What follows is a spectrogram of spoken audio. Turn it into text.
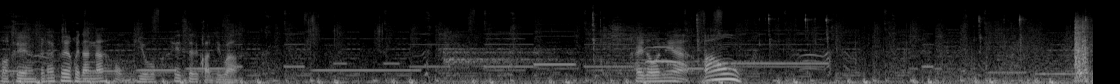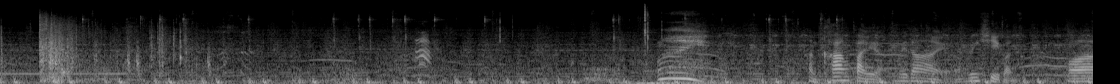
โอเคไปได้เพื่อนคนนั้นนะ ผมฮิวให้เสร็จก่อนดีกว่า ครโดนเนี่ย เอ้าเอ้หันข้างไปอะ ไม่ได้วิ่งฉี่ก่อน เพราะว่า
